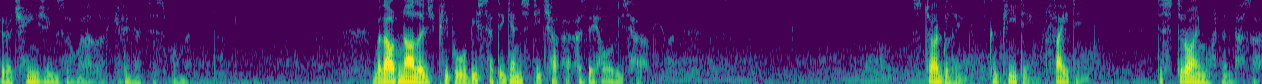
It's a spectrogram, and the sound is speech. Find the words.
that are changing the world even at this moment. Without knowledge, people will be set against each other as they always have. struggling, competing, fighting, destroying one another,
